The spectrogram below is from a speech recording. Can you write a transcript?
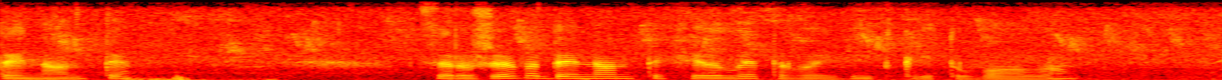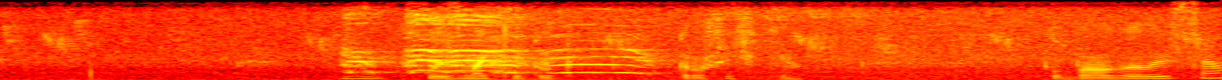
Дайнанте. Це рожева дайнанти, фіолетова відквітувала. Ну, Слизмаки тут трошечки побавилися.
